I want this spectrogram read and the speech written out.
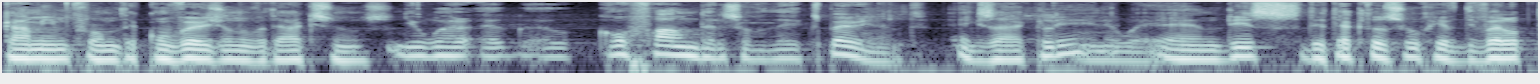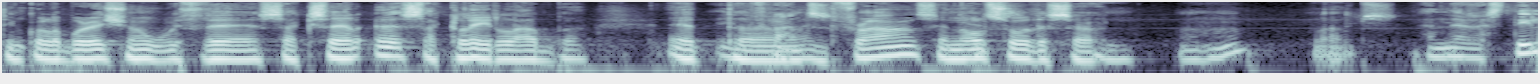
coming from the conversion of the axions. You were uh, uh, co-founders of the experiment Exactly. in a way. And these detectors we have developed in collaboration with the Saclay, uh, Saclay lab at In uh, France. in France and Yes. also the CERN Mhm. labs. And they are still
